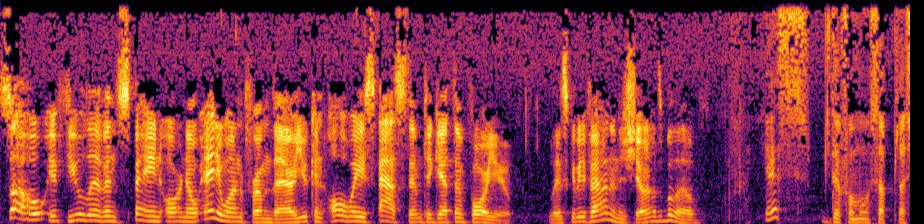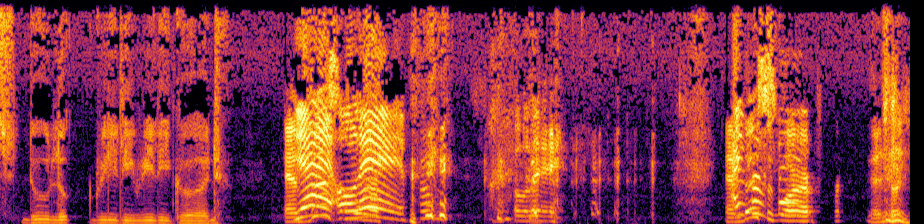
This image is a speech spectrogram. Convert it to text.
So, if you live in Spain or know anyone from there, you can always ask them to get them for you. Links can be found in the show notes below. Yes, the Famosa plush do look really, really good. And yeah, this is where- ole! From, Ole. and I'm this is where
